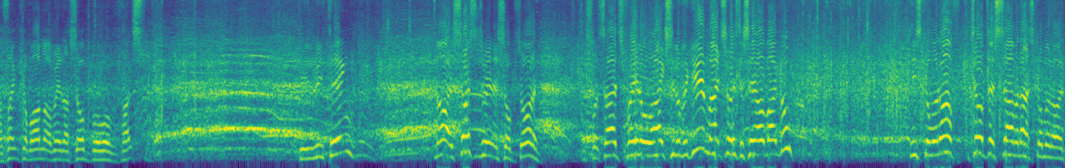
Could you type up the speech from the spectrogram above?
I think Kilmarnock made a sub goal. That's been retaken. No, it's Sausage made a sub, sorry. It's Lassad's final action of the game, actually, is to set up goal. He's coming off. Georges Samaras coming on.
